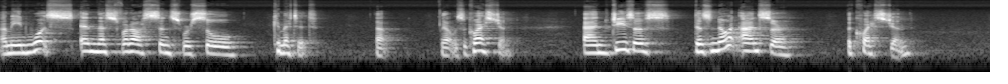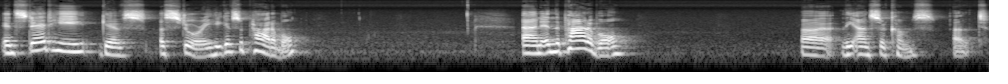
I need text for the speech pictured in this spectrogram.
I mean, what's in this for us since we're so committed? That, that was the question. And Jesus does not answer the question. Instead, he gives a story, he gives a parable. And in the parable, uh, the answer comes out.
